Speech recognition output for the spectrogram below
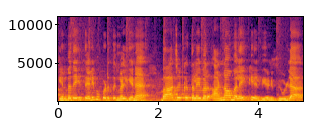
என்பதை தெளிவுபடுத்துங்கள் என பாஜக தலைவர் அண்ணாமலை கேள்வி எழுப்பியுள்ளார்.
